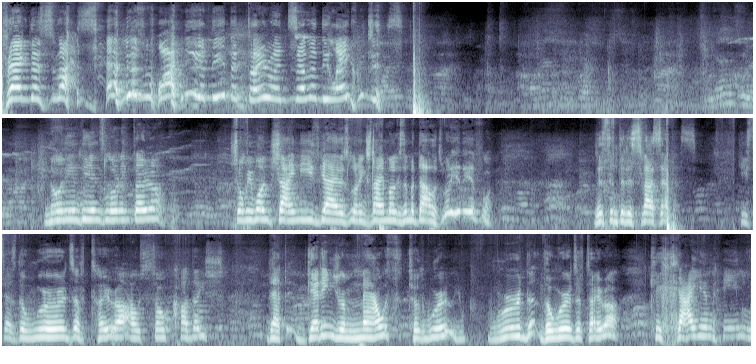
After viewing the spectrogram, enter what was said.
Frag the Sfas Emes, why do you need the Torah in 70 languages? You know any Indians learning Torah? Show me one Chinese guy that's learning Schneimugs and Medallics. What are you there for? Listen to the Sfas Emes. He says the words of Torah are so kaddish that getting your mouth to the word, word the words of Torah, the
